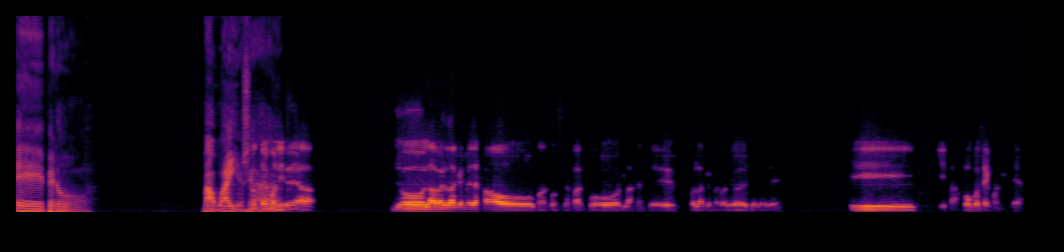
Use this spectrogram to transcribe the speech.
eh, pero... Va guay, o sea... No tengo ni idea. Yo la verdad que me he dejado aconsejar por la gente con la que me rodeo de TLD y, y tampoco tengo ni idea.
